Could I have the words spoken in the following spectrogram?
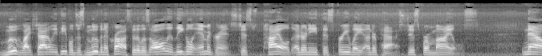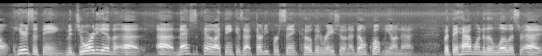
move like shadowy people just moving across. But it was all illegal immigrants just piled underneath this freeway underpass just for miles. Now, here's the thing: majority of uh, uh, Mexico, I think, is at 30% COVID ratio. Now, don't quote me on that, but they have one of the lowest uh,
